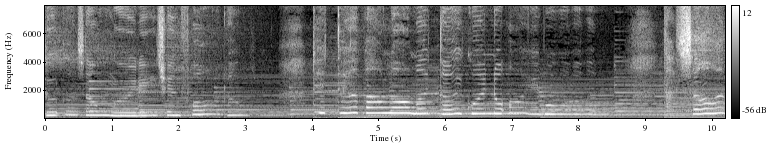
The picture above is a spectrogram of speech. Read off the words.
Giữa dòng người đi trên phố đông. Đi tia bao lâu mới tới cuối nỗi buồn? Tại sao em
